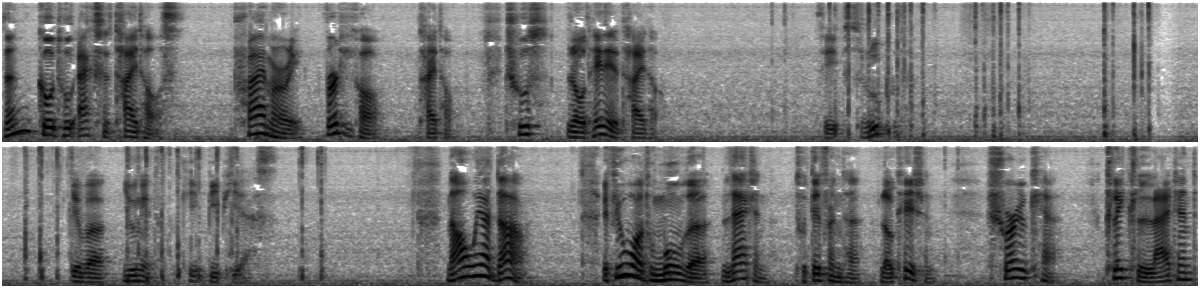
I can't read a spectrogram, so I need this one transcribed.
Then go to axis titles, primary vertical title. Choose rotated title. See throughput give a unit key BPS. Now we are done. If you want to move the legend to different uh, location, sure you can. Click legend.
